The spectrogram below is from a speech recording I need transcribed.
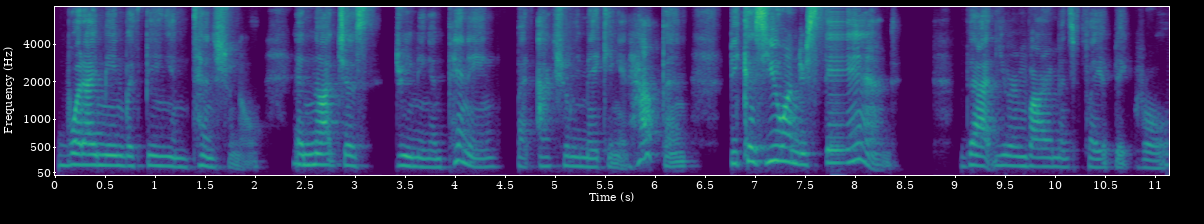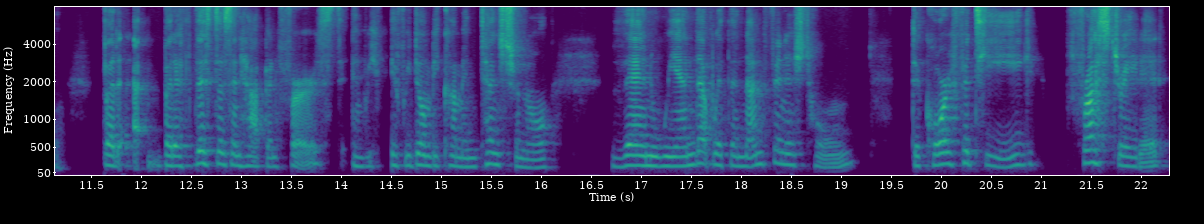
what i mean with being intentional and mm-hmm. not just dreaming and pinning, but actually making it happen because you understand that your environments play a big role. But, uh, but if this doesn't happen first, and we, if we don't become intentional, then we end up with an unfinished home, decor fatigue, frustrated,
